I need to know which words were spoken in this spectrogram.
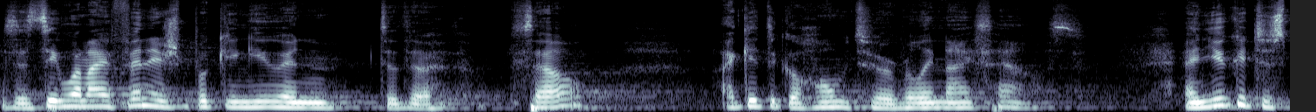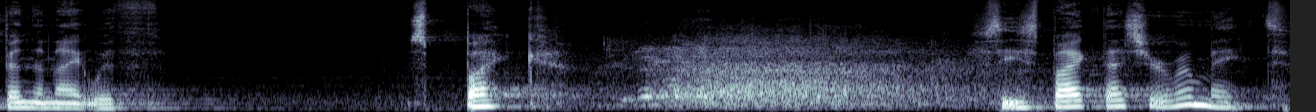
I said, See, when I finish booking you into the cell, I get to go home to a really nice house. And you get to spend the night with Spike. See, Spike, that's your roommate.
